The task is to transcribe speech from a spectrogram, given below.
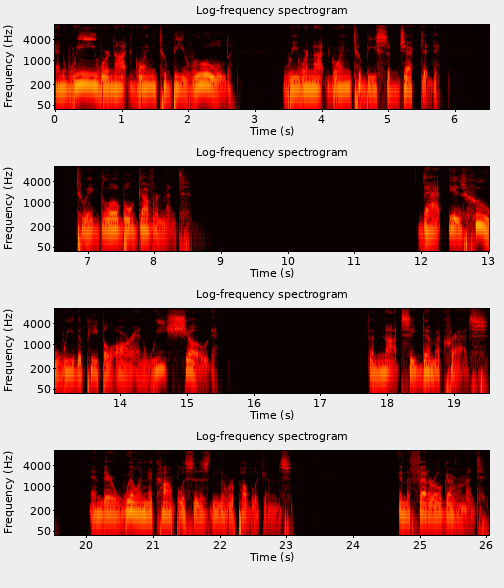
And we were not going to be ruled. We were not going to be subjected to a global government. That is who we the people are, and we showed the Nazi Democrats and their willing accomplices in the Republicans in the federal government.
